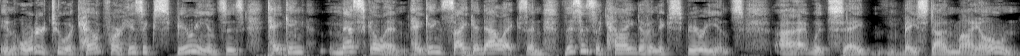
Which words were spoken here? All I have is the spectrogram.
in order to account for his experiences taking mescaline, taking psychedelics. And this is the kind of an experience I would say, based on my own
